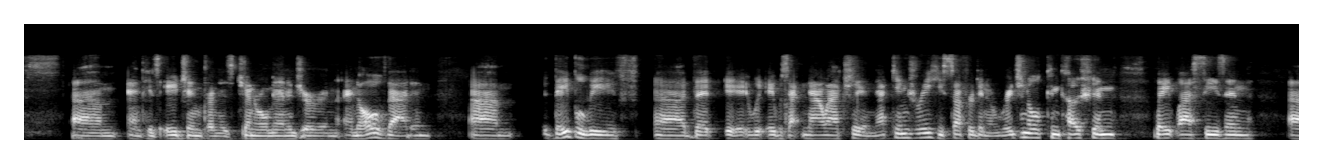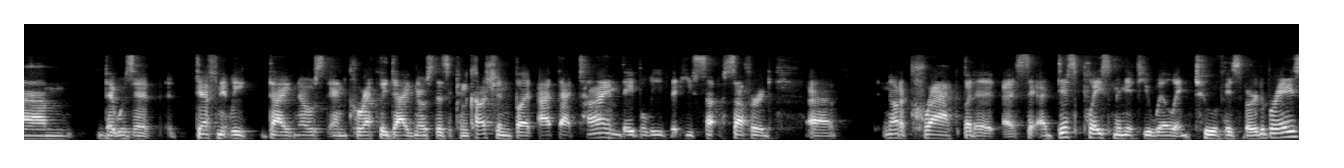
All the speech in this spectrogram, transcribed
um, and his agent and his general manager and, and all of that. And um, they believe uh, that it, it was now actually a neck injury. He suffered an original concussion late last season. Um, that was a definitely diagnosed and correctly diagnosed as a concussion. But at that time, they believed that he su- suffered uh, not a crack, but a, a, a, displacement, if you will, in two of his vertebrae.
